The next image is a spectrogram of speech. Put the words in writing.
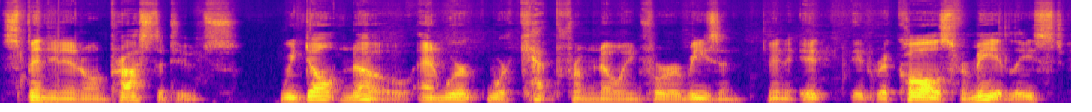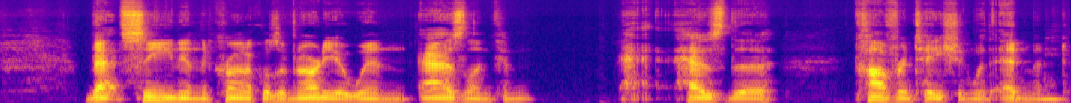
spending it on prostitutes. We don't know and we're we're kept from knowing for a reason. And it it recalls for me at least that scene in the chronicles of narnia when aslan can has the confrontation with edmund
